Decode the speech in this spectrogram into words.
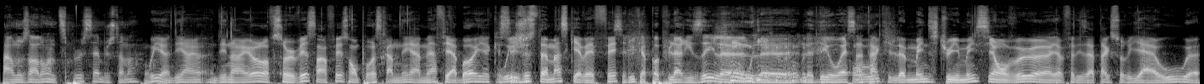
Parle-nous-en donc un petit peu, Seb, justement. Oui, un, denial of service, en fait, on pourrait se ramener à Mafia Boy, que Oui. c'est justement ce qu'il avait fait. C'est lui qui a popularisé le, Oui, le, DOS Oui, attaque. qui l'a mainstreamé, si on veut. Euh, il a fait des attaques sur Yahoo. Euh,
